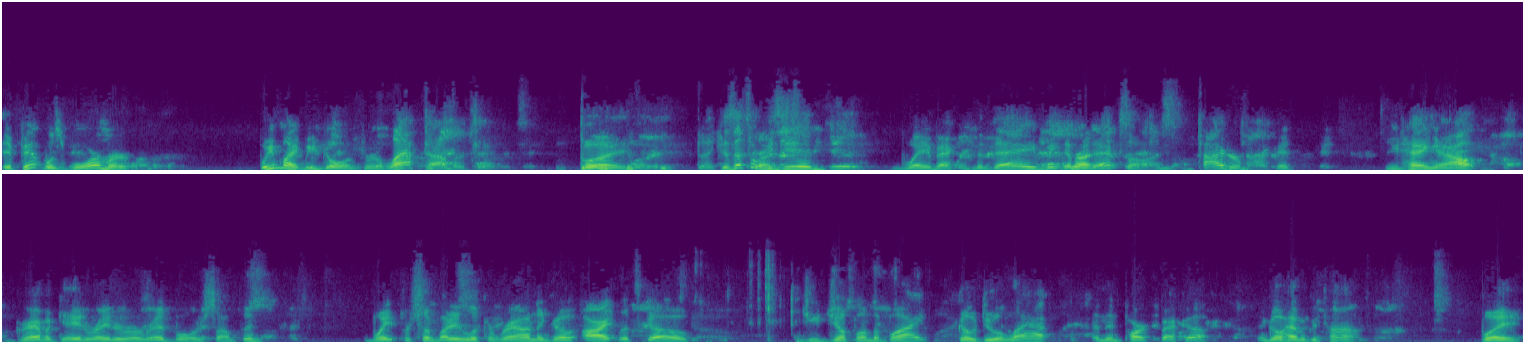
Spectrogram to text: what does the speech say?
if it was warmer, we might be going for a lap time or two. But because that's what we did way back in the day, meeting up with Exxon, Tiger Market. You'd hang out, grab a Gatorade or a Red Bull or something, wait for somebody to look around and go, all right, let's go. And you jump on the bike, go do a lap, and then park back up and go have a good time. But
